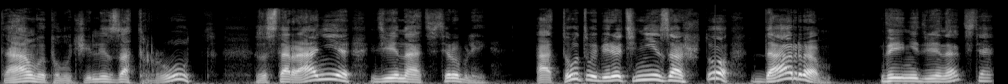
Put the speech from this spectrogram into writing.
Там вы получили за труд, за старание 12 рублей. А тут вы берете ни за что, даром. Да и не 12, а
